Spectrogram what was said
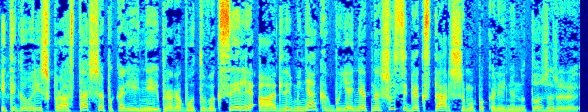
И ты говоришь про старшее поколение и про работу в Excel, а для меня как бы я не отношу себя к старшему поколению, но тоже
